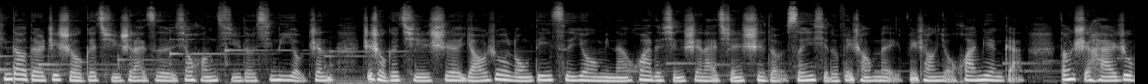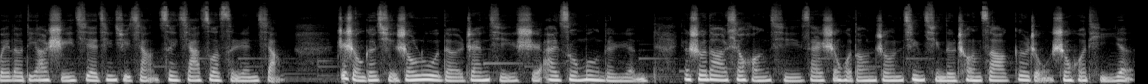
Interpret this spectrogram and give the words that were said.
听到的这首歌曲是来自萧煌奇的《心里有针》。这首歌曲是姚若龙第一次用闽南话的形式来诠释的，所以写得非常美，非常有画面感。当时还入围了第二十一届金曲奖最佳作词人奖。这首歌曲收录的专辑是《爱做梦的人》。要说到萧煌奇在生活当中尽情的创造各种生活体验，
